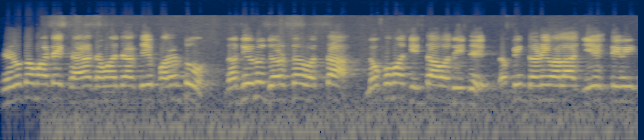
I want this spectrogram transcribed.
ખેડૂતો માટે સારા સમાચાર છે, પરંતુ નદીઓનું જળસ્તર વધતા લોકોમાં ચિંતા વધી છે. રફીક ધણીવાલા, જીએસટીવી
